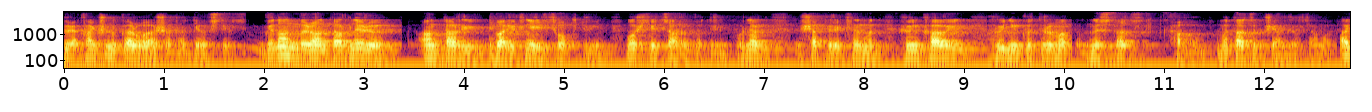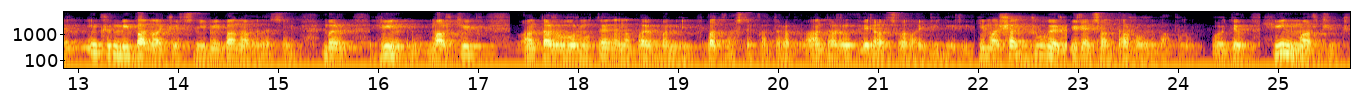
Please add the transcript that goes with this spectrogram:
Յուրաքանչյուրը կարող է աշխատատիվ ստեղծել։ Գնան մեր անտառները անտարի բարիկներից օգտվին, ոչ թե ծառը կտրին։ Օրինակ շատերը քնում են հույն քաղին, հույնին կտրում նստած քաղում։ Մտածում չի հաջորդ համար։ Այլ ինքը մի բան աճեցնի, մի բան ավելացնի։ Մեր հին մարդիկ անտարը որ մտել են, ապա մի պատվաստ են կատարել, անտարը վերածվել այգիների։ Հիմա շատ ջուղեր իրենց անտարով են ապրում, որովհետև հին մարդիկ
